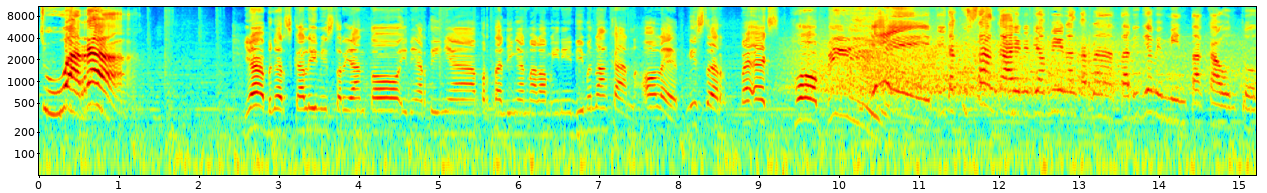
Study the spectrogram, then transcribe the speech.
juara. Ya benar sekali Mr. Yanto Ini artinya pertandingan malam ini dimenangkan oleh Mr. PX Hobby Yeay, tidak kusangka akhirnya dia menang karena tadi dia meminta kau untuk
